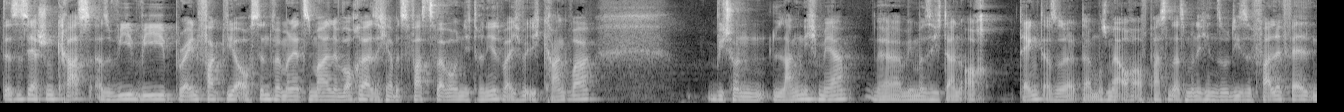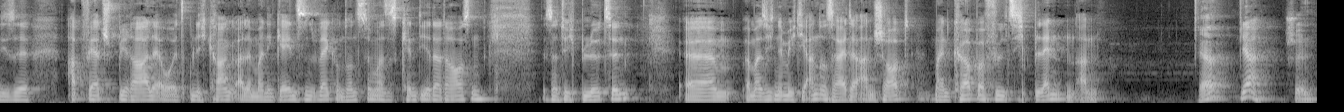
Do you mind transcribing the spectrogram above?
das ist ja schon krass, also wie, wie brainfucked wir auch sind, wenn man jetzt mal eine Woche, also ich habe jetzt fast zwei Wochen nicht trainiert, weil ich wirklich krank war, wie schon lang nicht mehr, äh, wie man sich dann auch denkt. Also da, da, muss man auch aufpassen, dass man nicht in so diese Falle fällt, in diese Abwärtsspirale, oh, jetzt bin ich krank, alle meine Gains sind weg und sonst irgendwas, das kennt ihr da draußen. ist natürlich Blödsinn. Ähm, wenn man sich nämlich die andere Seite anschaut, mein Körper fühlt sich blendend an. Ja? Ja. Schön.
